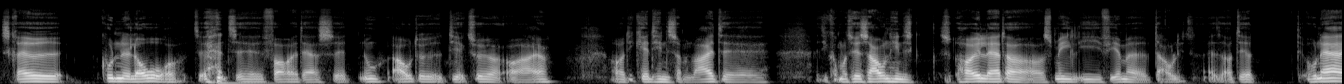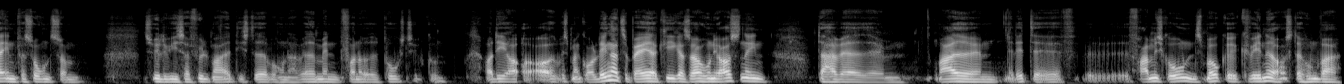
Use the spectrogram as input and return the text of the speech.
skrevet kun øh, lovord til, til, for deres øh, nu afdøde direktør og ejer. Og de kendte hende som en meget... Øh, de kommer til at savne hendes høje latter og smil i firmaet dagligt. Altså, og det, hun er en person, som tydeligvis har fyldt meget de steder, hvor hun har været, men for noget positivt kun. Og, det, og, og hvis man går længere tilbage og kigger, så er hun jo også sådan en, der har været øh, meget øh, lidt øh, øh frem i skolen. En smuk øh, kvinde, også da hun var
